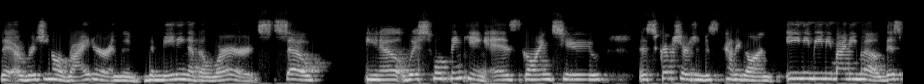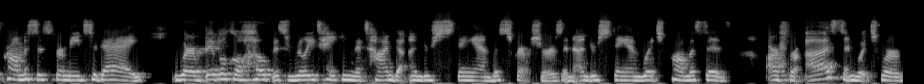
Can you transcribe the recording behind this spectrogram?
the original writer and the, the meaning of the words. So you know, wishful thinking is going to the scriptures and just kind of going, eeny, meeny, miny, mo, this promises for me today, where biblical hope is really taking the time to understand the scriptures and understand which promises are for us and which were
